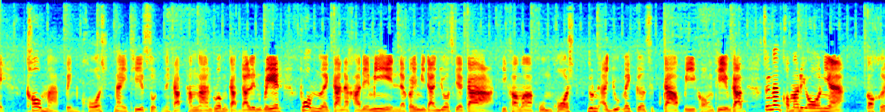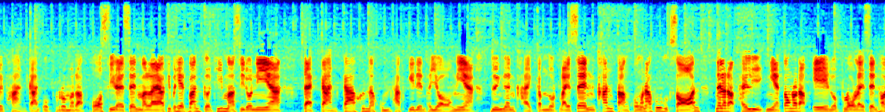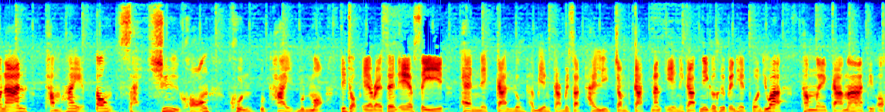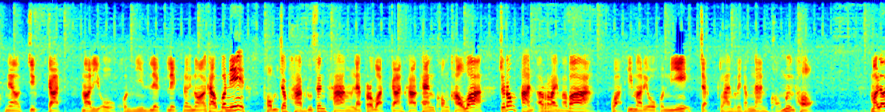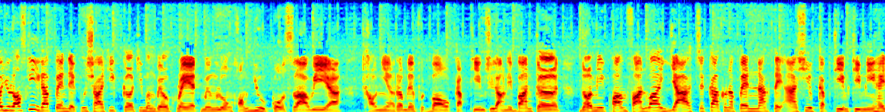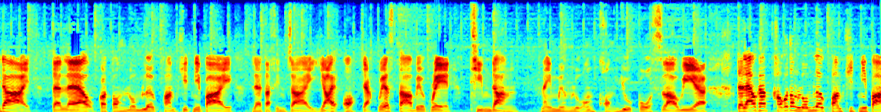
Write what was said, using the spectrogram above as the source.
เข้ามาเป็นโค้ชในที่สุดนะครับทำงานร่วมกับดารินรีดผู้อำนวยการอะคาเดมี่แล้วก็ยังมีดันโยเซียกาที่เข้ามาคุมโค้ชรุ่นอายุไม่เกิน 19 ปีของทีมครับ ซึ่งนั่นของมาริโอเนี่ยก็เคยผ่านการอบรมระดับโค้ชซีไรเซนมาแล้วที่ประเทศบ้านเกิดที่มาซิโดเนีย แต่การก้าวขึ้นมาคุมทัพกีเดนพยองเนี่ยด้วยเงื่อนไขกำหนดไลเซนขั้นต่ำของคณะผู้ฝึกสอน ในระดับไทยลีกเนี่ยต้องระดับ A หรือโปรไลเซนเท่านั้น ทำให้ต้องใส่ชื่อของคุณอุทัยบุญเหมาะ ที่จบ A r i s e n AFC แทนในการลงทะเบียนกับบริษัทไทยลีกจำกัดนั่นเองนะครับ นี่ก็คือเป็นเหตุผลที่ว่าทำไมกามาถึงออกแนวจิกกัดมาริโอคนนี้เล็กๆ น้อยๆ ครับ วันนี้ผมจะพาไปดูเส้นทางและประวัติการค้าแข่งของเขาว่า จะต้องผ่านอะไรมาบ้าง กว่าที่มาริโอคนนี้จะกลายมาเป็นตำนานของเมืองทอง มาเลโอยูลอฟสกี้ครับเป็นเด็กผู้ชายที่เกิดที่เมืองเบลเกรด เมืองหลวงของยูโกสลาเวีย เขาเนี่ยเริ่มเล่นฟุตบอลกับทีมชื่อดังในบ้านเกิด โดยมีความฝันว่าอยากจะก้าวขึ้นมาเป็นนักเตะอาชีพกับทีมทีมนี้ให้ได้ แต่แล้วก็ต้องล้มเลิกความคิดนี้ไป และตัดสินใจย้ายออกจากเวสตาเบลเกรด ทีมดังในเมืองหลวงของยูโกสลาเวีย แต่แล้วครับเขาก็ต้องล้มเลิกความคิดนี้ไป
